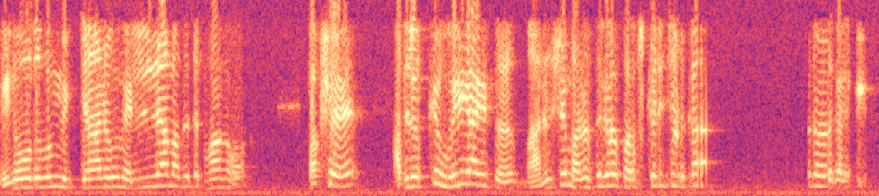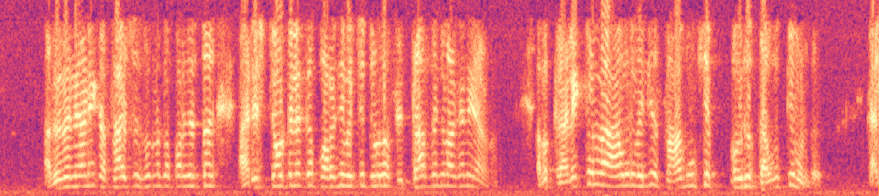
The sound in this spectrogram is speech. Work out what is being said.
വിനോദവും വിജ്ഞാനവും എല്ലാം അതിന്റെ ഭാഗമാണ്. പക്ഷേ അതിലൊക്കെ ഉപരിയായിട്ട് മനുഷ്യ മനസ്സുകളെ സംസ്കരിച്ചെടുക്കാൻ കലക്കി അത് തന്നെയാണ് ഈ കഥാശിസം എന്നൊക്കെ പറഞ്ഞിട്ട് അരിസ്റ്റോട്ടിലൊക്കെ പറഞ്ഞു വെച്ചിട്ടുള്ള സിദ്ധാന്തങ്ങൾ അങ്ങനെയാണ്. അപ്പൊ കലയ്ക്കുള്ള ആ ഒരു വലിയ സാമൂഹ്യ ഒരു ദൗത്യമുണ്ട്. കല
